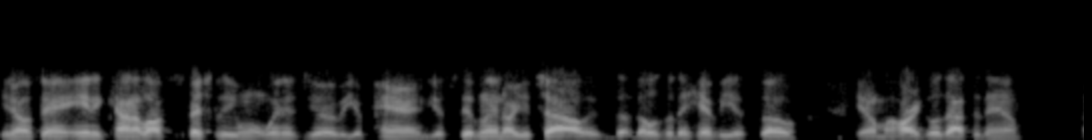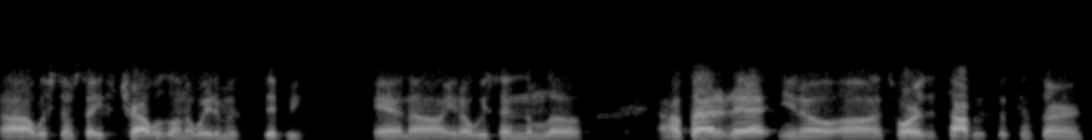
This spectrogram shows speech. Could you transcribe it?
You know, what I'm saying any kind of loss, especially when when it's your your parent, your sibling, or your child, is th- those are the heaviest. So, you know, my heart goes out to them. Uh, wish them safe travels on their way to Mississippi, and uh, you know, we send them love. Outside of that, you know, uh, as far as the topics are concerned,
